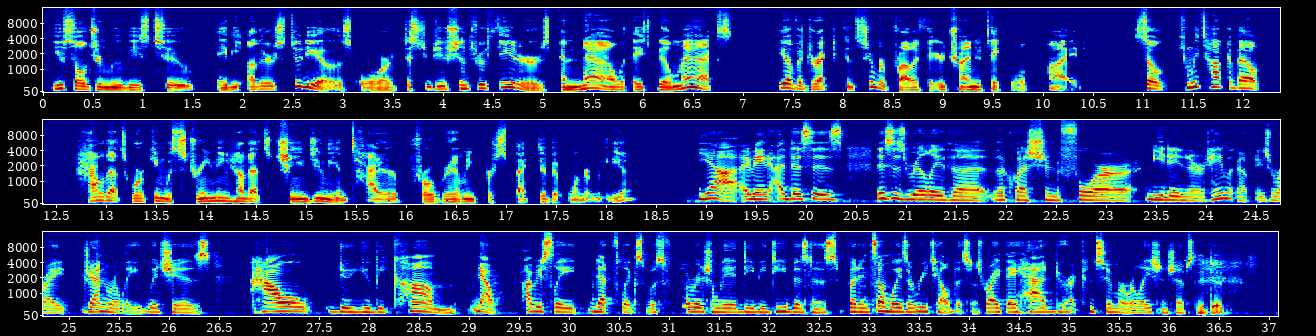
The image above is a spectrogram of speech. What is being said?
you sold your movies to maybe other studios or distribution through theaters. And now with HBO Max, you have a direct to consumer product that you're trying to take worldwide. So, can we talk about how that's working with streaming, how that's changing the entire programming perspective at Warner Media? yeah i mean this is this is really the the question for media and entertainment companies right generally which is how do you become now obviously netflix was originally a dvd business but in some ways a retail business right they had direct consumer relationships They did.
